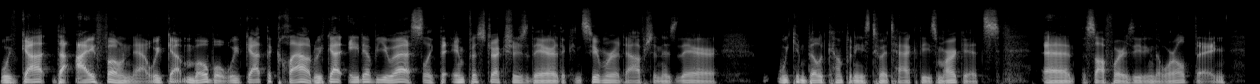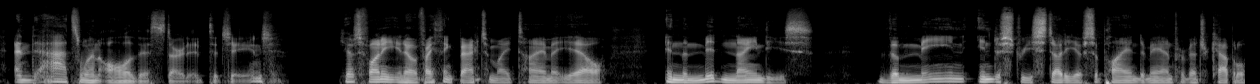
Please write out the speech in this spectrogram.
we've got the iphone now. We've got mobile. We've got the cloud. We've got aws like the infrastructure is there. The consumer adoption is there. We can build companies to attack these markets. And the software is eating the world thing. And that's when all of this started to change. Yeah it's funny you know if i think back to my time at yale in the mid 90s the main industry study of supply and demand for venture capital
